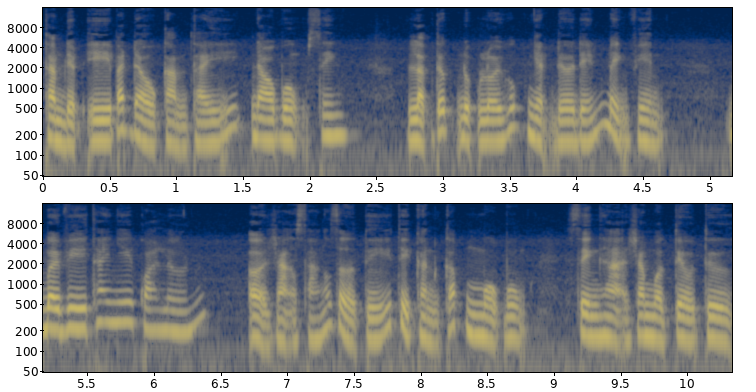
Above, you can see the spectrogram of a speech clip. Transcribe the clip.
Thẩm Điệp Y bắt đầu cảm thấy đau bụng sinh, lập tức được lôi húc nhật đưa đến bệnh viện. Bởi vì thai nhi quá lớn, ở rạng sáng giờ tí thì cần cấp mổ bụng, sinh hạ ra một tiểu tử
